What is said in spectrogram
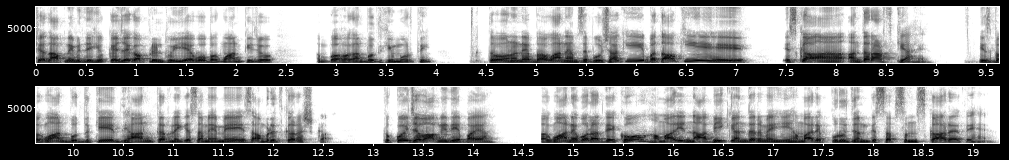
शायद आपने भी देखी, कई जगह प्रिंट हुई है वो भगवान की जो, भगवान बुद्ध की मूर्ति। तो उन्होंने, भगवान ने हमसे पूछा कि ये बताओ कि ये, इसका अंतरार्थ क्या है? इस भगवान बुद्ध के ध्यान करने के समय में इस अमृत कलश का। तो कोई जवाब नहीं दे पाया। भगवान ने बोला, देखो, हमारी नाभि के अंदर में ही हमारे पूर्व जन्म के सब संस्कार रहते हैं।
